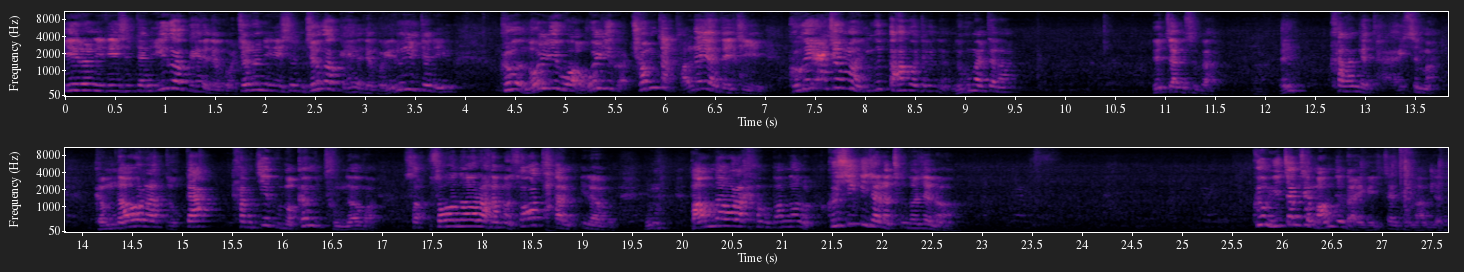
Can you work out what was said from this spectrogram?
이런 일이 있을 때는 이거 갖고 해야 되고 저런 일이 있으면 저거 갖고 해야 되고 이런 일 때는 이- 그 논리와 원리가 전부 다 달라야 되지. 그거 해야지만 이것도 하고 저것도 누구 말 때나 엿장수가 응? 칼한 개다 있으면 검 나오라 뚝딱 하면 찝으면 검이 툭 나오고 소, 소 나오라 하면 소다 이라고. 음, 밤 나오라 하면 밤 나오는 그 시기잖아 천도제는. 그럼 입장세 마음대로 아니가 입장세 마음대로.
